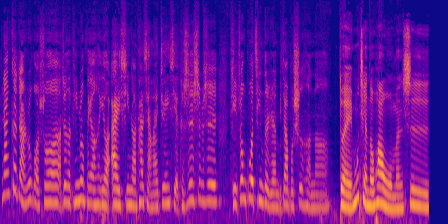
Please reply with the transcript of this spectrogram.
那科长，如果说这个听众朋友很有爱心呢，他想来捐血，可是是不是体重过轻的人比较不适合呢？对，目前的话，我们是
